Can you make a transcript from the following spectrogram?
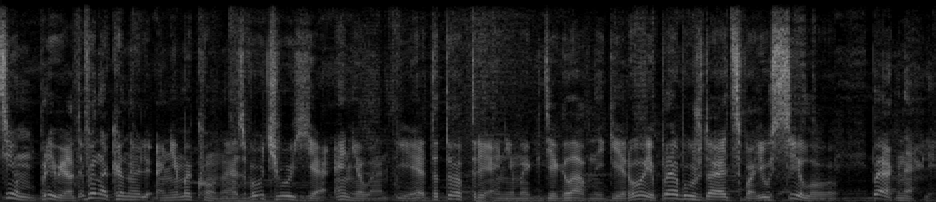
Всем привет, вы на канале Аниме Кун, озвучиваю я, Анилан, и это топ-3 аниме, где главный герой пробуждает свою силу. Погнали!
